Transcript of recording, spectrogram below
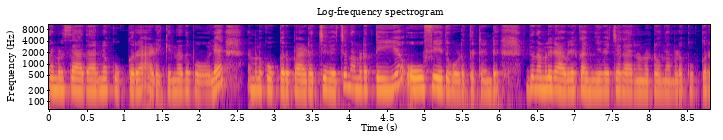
നമ്മൾ സാധാരണ കുക്കർ അടയ്ക്കുന്നത് പോലെ നമ്മൾ കുക്കർ പടച്ച് വെച്ച് നമ്മുടെ തീയ് ഓഫ് ചെയ്ത് കൊടുത്തിട്ടുണ്ട്. ഇത് നമ്മൾ രാവിലെ കഞ്ഞി വെച്ച കാരണം കേട്ടോ നമ്മുടെ കുക്കർ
